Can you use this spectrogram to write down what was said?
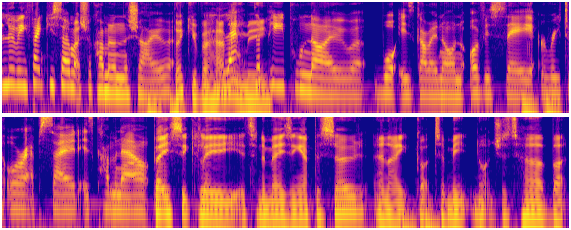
Louis, thank you so much for coming on the show. Thank you for having Let me. the people know what is going on. Obviously, Rita Ora episode is coming out. Basically, it's an amazing episode, and I got to meet not just her, but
